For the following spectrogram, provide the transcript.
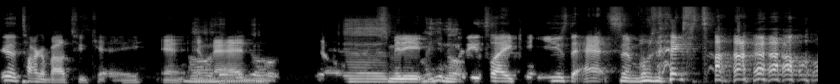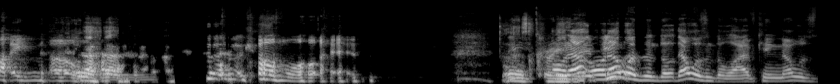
They were talking about 2K and, and Oh, here we Madden. go. Uh, Smitty, you know, Smitty's like, can you use the at symbol next time? I'm like, no. Come on. That's oh, crazy. Oh, that, oh, that wasn't the that wasn't the live king. That was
